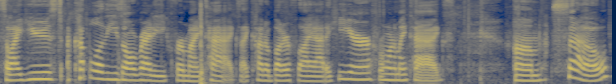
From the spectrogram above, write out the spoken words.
so I used a couple of these already for my tags. I cut a butterfly out of here for one of my tags. Um, so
